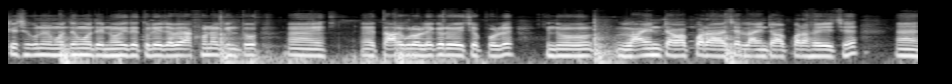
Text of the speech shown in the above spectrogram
কিছুক্ষণের মধ্যে মধ্যে নদীতে তলিয়ে যাবে। এখনও কিন্তু তারগুলো লেগে রয়েছে পোলে কিন্তু লাইনটা অফ করা আছে লাইনটা অফ করা হয়েছে। হ্যাঁ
